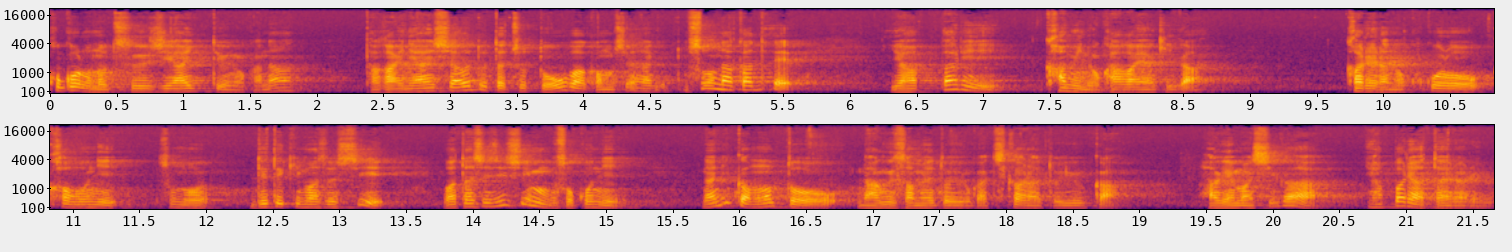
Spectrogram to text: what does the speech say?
心の通じ合いっていうのかな。互いに愛し合うといったらちょっとオーバーかもしれないけどその中でやっぱり神の輝きが彼らの心顔にその出てきますし私自身もそこに何かもっと慰めというか力というか励ましがやっぱり与えられる。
